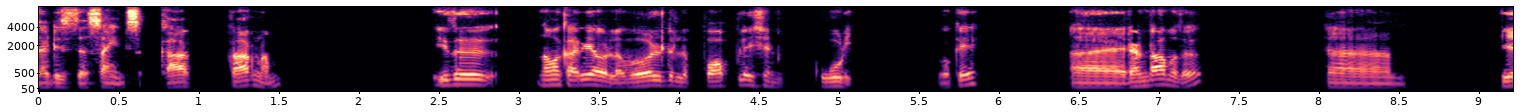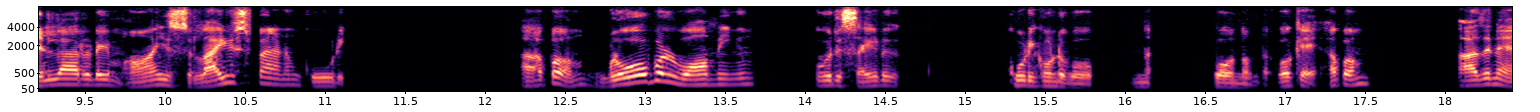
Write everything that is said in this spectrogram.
ദാറ്റ് ഈസ് ദ സയൻസ് കാരണം ഇത് നമുക്കറിയാമല്ലോ വേൾഡിൽ പോപ്പുലേഷൻ കൂടി ഓക്കെ രണ്ടാമത് എല്ലാവരുടെയും ആയുസ് ലൈഫ് സ്പാനും കൂടി. അപ്പം ഗ്ലോബൽ വാർമിങ്ങും ഒരു സൈഡ് കൂടിക്കൊണ്ട് പോകും പോകുന്നുണ്ട് ഓക്കെ അപ്പം അതിനെ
